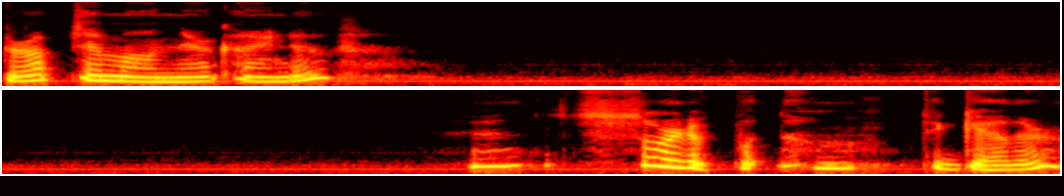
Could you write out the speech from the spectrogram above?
drop them on there, kind of. And sort of put them together.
